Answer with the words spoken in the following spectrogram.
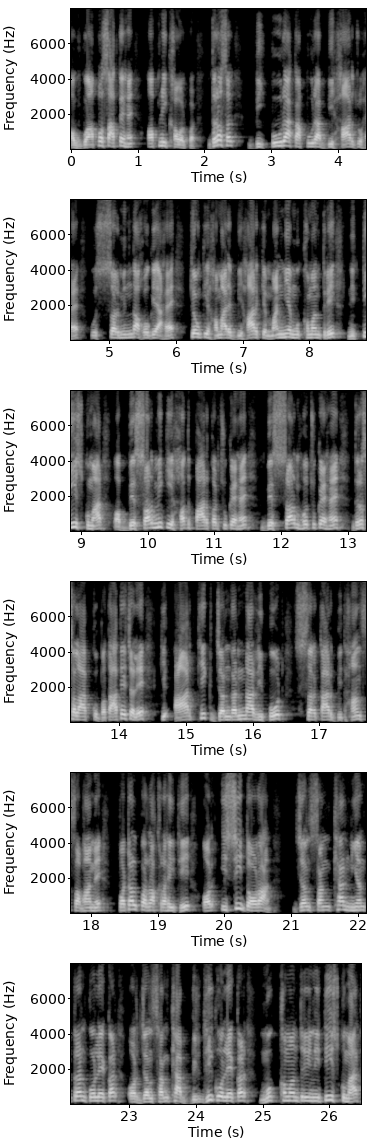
अब वापस आते हैं अपनी खबर पर। दरअसल पूरा का पूरा बिहार जो है, वो शर्मिंदा हो गया है, क्योंकि हमारे बिहार के माननीय मुख्यमंत्री नीतीश कुमार अब बेशर्मी की हद पार कर चुके हैं, बेशर्म हो चुके हैं। दरअसल, आपको बताते चले कि आर्थिक जनगणना रिपोर्ट सरकार विधानसभा में पटल पर रख रही थी और इसी दौरान जनसंख्या नियंत्रण को लेकर और जनसंख्या वृद्धि को लेकर मुख्यमंत्री नीतीश कुमार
